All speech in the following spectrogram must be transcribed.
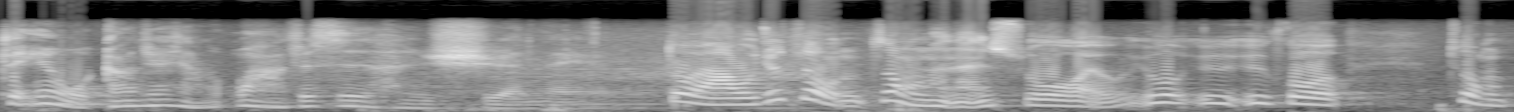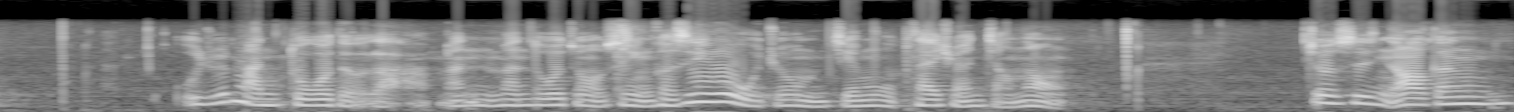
对，因为我刚刚就在想说，哇，就是很悬哎。对啊，我觉得这种这种很难说哎、我又遇遇过这种，我觉得蛮多的啦，蛮蛮多这种事情。可是因为我觉得我们节目我不太喜欢讲那种，就是你要跟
